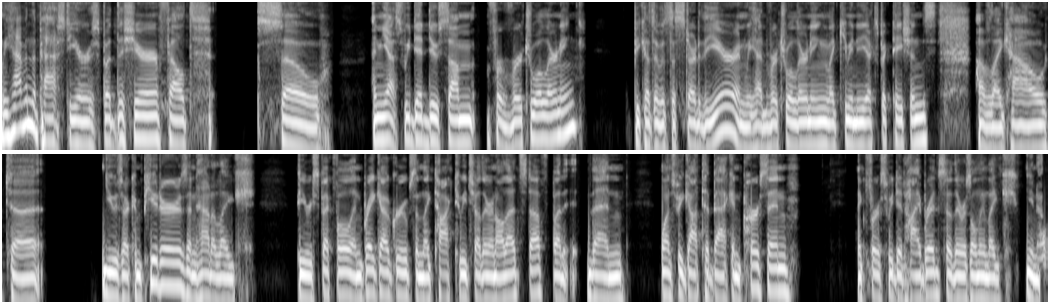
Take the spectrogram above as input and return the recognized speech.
We have in the past years, but this year felt so. And yes, we did do some for virtual learning because it was the start of the year and we had virtual learning, like community expectations of like how to use our computers and how to like be respectful in breakout groups and like talk to each other and all that stuff. But then once we got to back in person, like first we did hybrid. So there was only like, you know,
